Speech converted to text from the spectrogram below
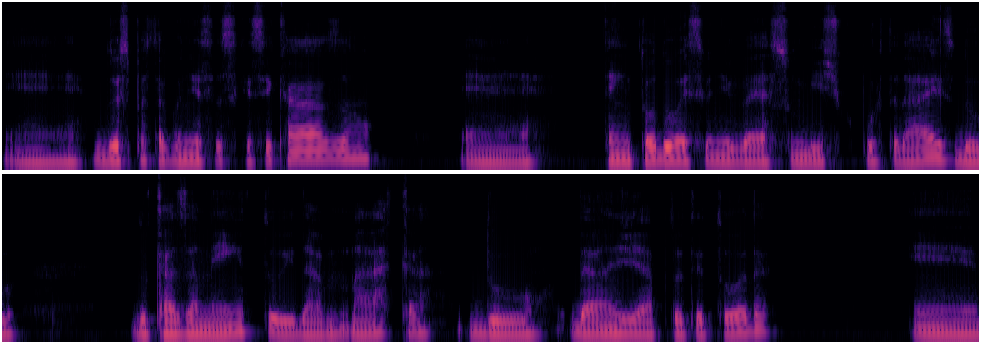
É, dois protagonistas que se casam, é, tem todo esse universo místico por trás do, do casamento e da marca do, da anja protetora. É,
